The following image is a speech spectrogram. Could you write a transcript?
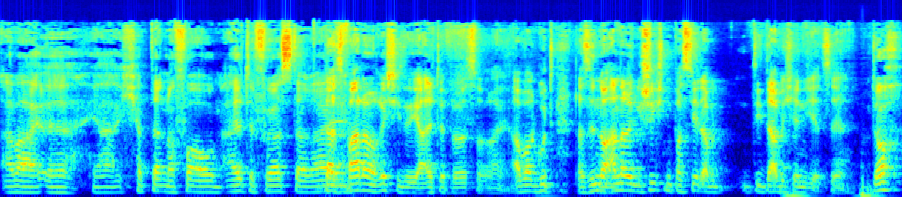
Aber äh, ja, ich habe das noch vor Augen. Alte Försterei. Das war doch richtig die alte Försterei. Aber gut, da sind noch andere Geschichten passiert, aber die darf ich hier nicht erzählen. Doch,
